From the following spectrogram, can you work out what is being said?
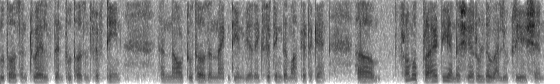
2012, then 2015, and now 2019, we are exiting the market again. Um, from a priority and a shareholder value creation,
